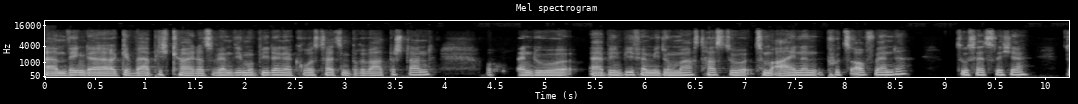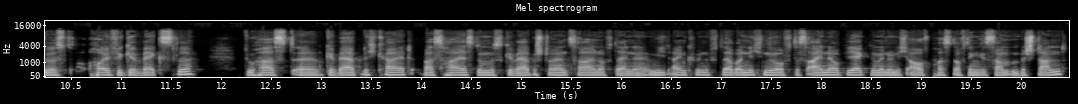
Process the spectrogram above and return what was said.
Ähm, wegen der Gewerblichkeit. Also wir haben die Immobilien ja großteils im Privatbestand. Und wenn du Airbnb-Vermietung machst, hast du zum einen Putzaufwände. zusätzliche. Du hast häufige Wechsel. Du hast äh, Gewerblichkeit, was heißt, du musst Gewerbesteuern zahlen auf deine Mieteinkünfte, aber nicht nur auf das eine Objekt und wenn du nicht aufpasst auf den gesamten Bestand.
